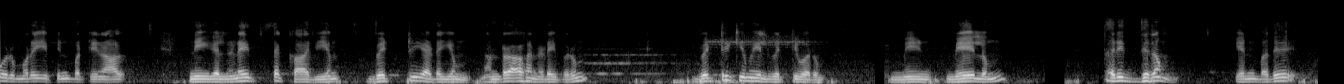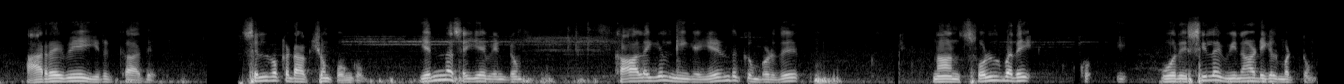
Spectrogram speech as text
ஒரு முறையை பின்பற்றினால் நீங்கள் நினைத்த காரியம் வெற்றி அடையும் நன்றாக நடைபெறும் வெற்றிக்கு மேல் வெற்றி வரும். மீன் மேலும் தரித்திரம் என்பது அறவே இருக்காது. செல்வ கடாட்சம் பொங்கும். என்ன செய்ய வேண்டும்? காலையில் நீங்கள் எழுந்துக்கும் பொழுது நான் சொல்வதை கொ- ஒரு சில வினாடிகள் மட்டும்.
